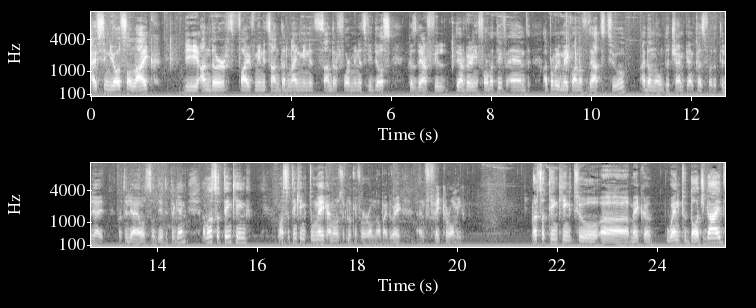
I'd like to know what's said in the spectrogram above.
I've seen you also like the under 5 minutes, under 9 minutes, under 4 minutes videos because they are feel they are very informative and I'll probably make one of that too. I don't know the champion because for the Taliyah Fortunately, I also did it again. I'm also thinking, I'm also thinking to make. I'm also looking for roam now, by the way, and fake roaming. Also thinking to uh, make a when to dodge guide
